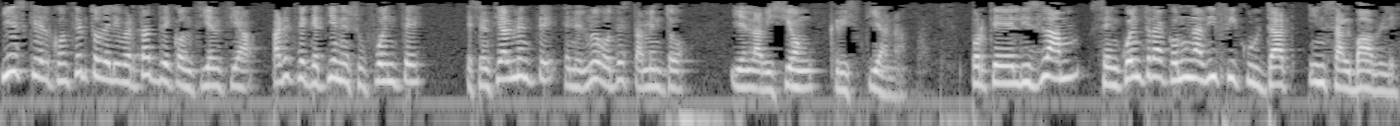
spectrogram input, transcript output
Y es que el concepto de libertad de conciencia parece que tiene su fuente esencialmente en el Nuevo Testamento y en la visión cristiana. Porque el Islam se encuentra con una dificultad insalvable.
